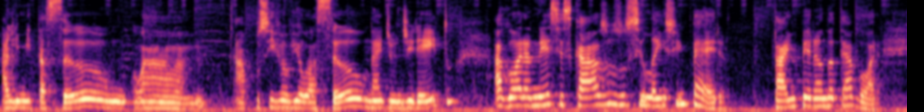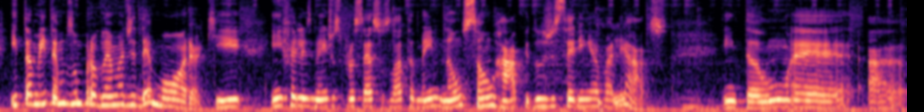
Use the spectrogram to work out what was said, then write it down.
a limitação, a, a possível violação né, de um direito. Agora, nesses casos, o silêncio impera. Está imperando até agora. E também temos um problema de demora, que infelizmente os processos lá também não são rápidos de serem avaliados. Então, é, a,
